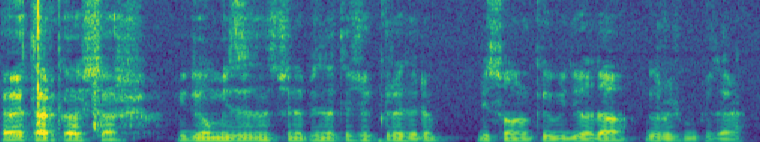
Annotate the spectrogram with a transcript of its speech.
Evet arkadaşlar videomu izlediğiniz için hepinize teşekkür ederim. Bir sonraki videoda görüşmek üzere.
